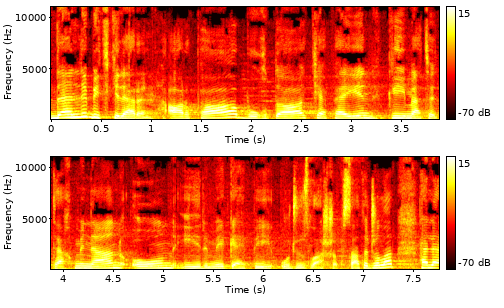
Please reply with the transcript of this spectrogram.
Dənli bitkilərin arpa, buğda, kəpəyin qiyməti təxminən 10-20 qəpik ucuzlaşıb. Satıcılar hələ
